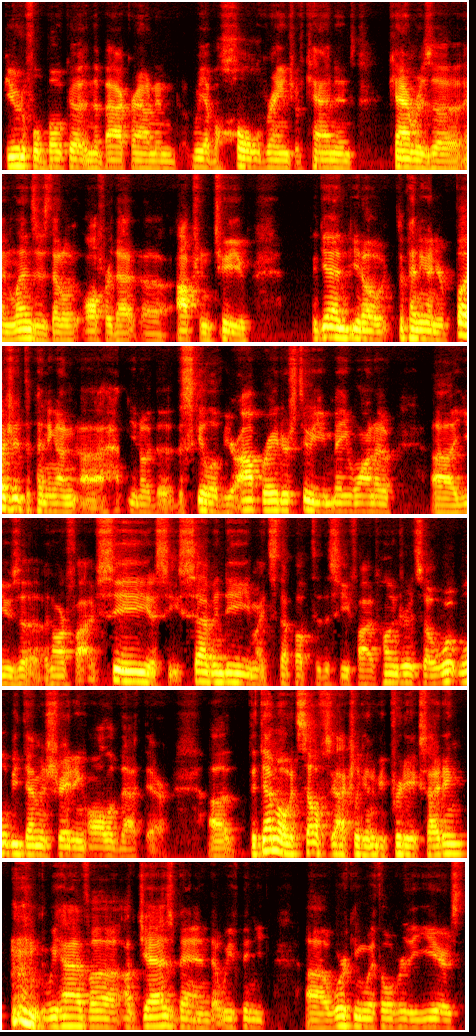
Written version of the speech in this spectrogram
beautiful bokeh in the background, and we have a whole range of Canons cameras uh, and lenses that'll offer that uh, option to you. Again, you know, depending on your budget, depending on uh, you know the the skill of your operators too, you may want to uh, use a, an R5C, a C70. You might step up to the C500. So we'll, we'll be demonstrating all of that there. Uh, the demo itself is actually going to be pretty exciting. we have a, a, jazz band that we've been uh, working with over the years,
